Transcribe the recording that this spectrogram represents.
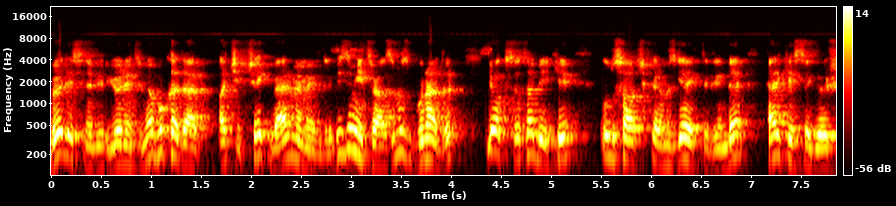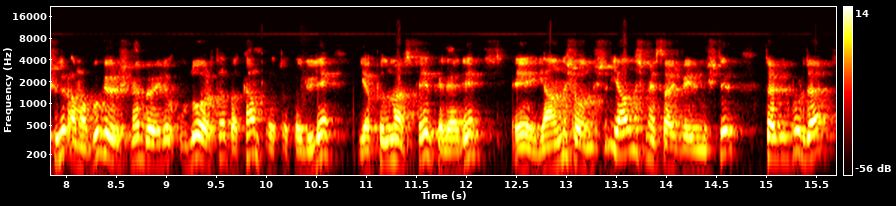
böylesine bir yönetime bu kadar açık çek vermemelidir. Bizim itirazımız bunadır. Yoksa tabii ki ulusal çıkarımız gerektirdiğinde herkesle görüşülür ama bu görüşme böyle ulu orta bakan protokolüyle yapılmaz. Fevkalade e, yanlış olmuştur. Yanlış mesaj verilmiştir. Tabii burada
